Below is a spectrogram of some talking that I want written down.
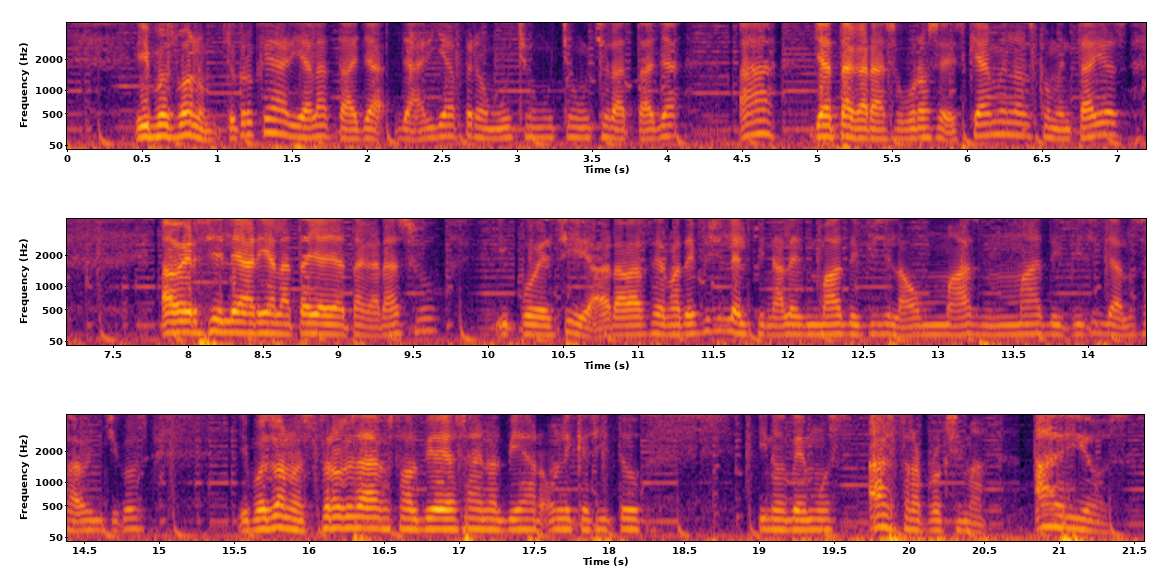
Y pues bueno, yo creo que daría la talla, daría pero mucho, mucho, mucho la talla a Yatagarasu. No sé, escríbanme en los comentarios a ver si le haría la talla a Yatagarasu. Y pues sí, ahora va a ser más difícil, el final es más difícil, aún más, más difícil, ya lo saben chicos. Y pues bueno, espero que os haya gustado el video, ya saben, no olvidar un likecito. Y nos vemos hasta la próxima. Adiós.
